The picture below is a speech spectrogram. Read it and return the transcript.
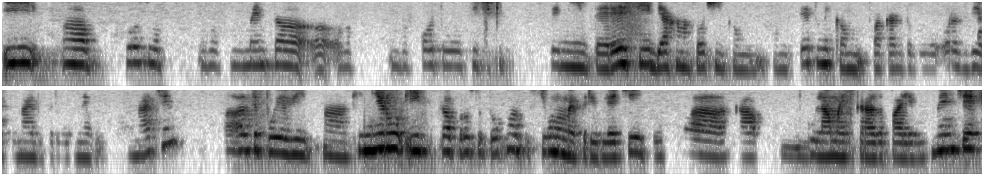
И а, просто в, в момента, в, в който всички всичките ми интереси бяха насочени към, към детето ми, към това как да го развия по най-добрия за него начин. А, се появи а, Киндиро и това просто толкова силно ме привлече и толкова така, голяма искра запали в мен, че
